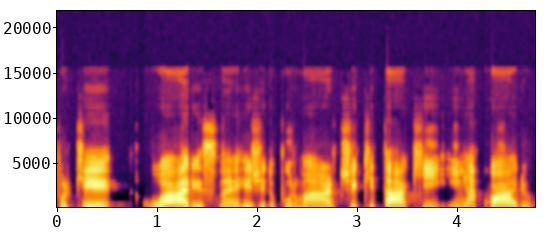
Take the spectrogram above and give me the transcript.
porque o Áries, né, regido por Marte, que está aqui em Aquário.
